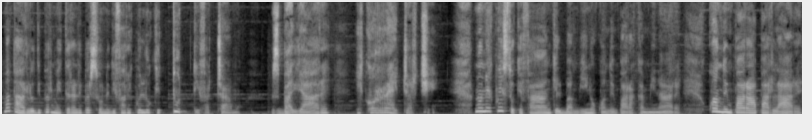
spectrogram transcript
ma parlo di permettere alle persone di fare quello che tutti facciamo, sbagliare e correggerci. Non è questo che fa anche il bambino quando impara a camminare, quando impara a parlare,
